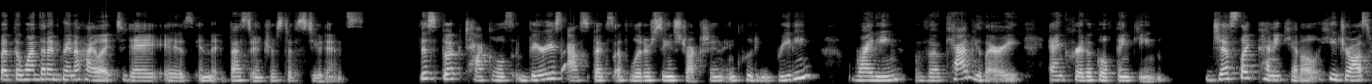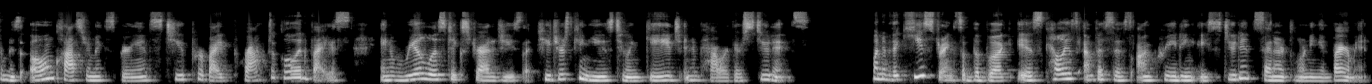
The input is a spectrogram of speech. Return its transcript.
But the one that I'm going to highlight today is In the Best Interest of Students. This book tackles various aspects of literacy instruction, including reading, writing, vocabulary, and critical thinking. Just like Penny Kittle, he draws from his own classroom experience to provide practical advice and realistic strategies that teachers can use to engage and empower their students. One of the key strengths of the book is Kelly's emphasis on creating a student centered learning environment.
